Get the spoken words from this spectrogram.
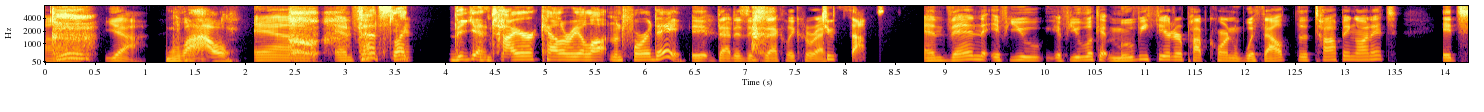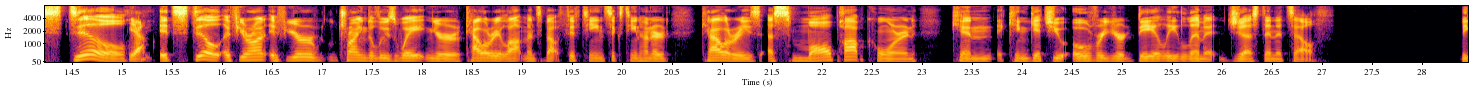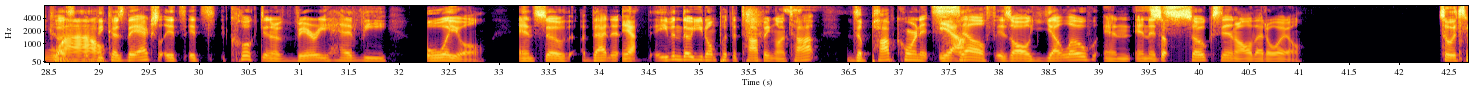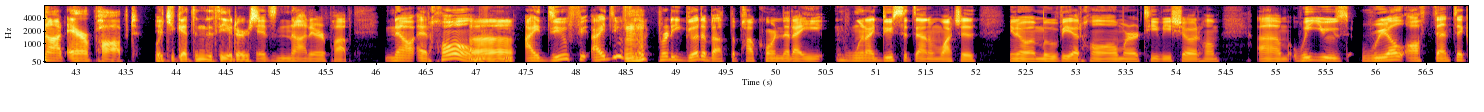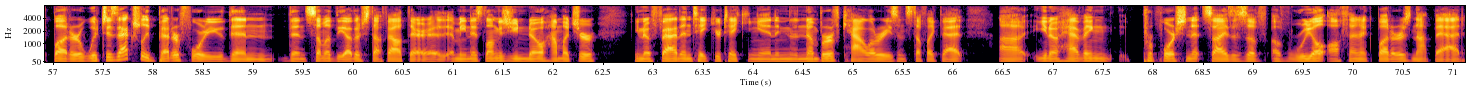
Uh, yeah, Wow. and and for- That's like the entire calorie allotment for a day. it, that is exactly correct. Two 2000. And then if you if you look at movie theater popcorn without the topping on it, it's still Yeah. it's still if you're on if you're trying to lose weight and your calorie allotment's about 15 1600 calories, a small popcorn can can get you over your daily limit just in itself. Because Wow. because they actually it's it's cooked in a very heavy oil. And so that Yeah. even though you don't put the topping on top, the popcorn itself is all yellow and and it So- soaks in all that oil. So it's not air popped, what you get in the theaters. It's not air popped. Now at home, Uh. I do feel I do feel pretty good about the popcorn that I eat when I do sit down and watch a you know a movie at home or a TV show at home. Um, we use real authentic butter, which is actually better for you than than some of the other stuff out there. I mean, as long as you know how much your you know fat intake you're taking in and the number of calories and stuff like that. Uh, you know, having proportionate sizes of of real authentic butter is not bad.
